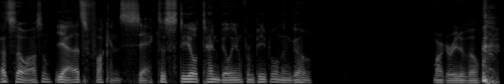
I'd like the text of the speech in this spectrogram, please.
That's so awesome. Yeah, that's fucking sick. To steal 10 billion from people and then go Margaritaville.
